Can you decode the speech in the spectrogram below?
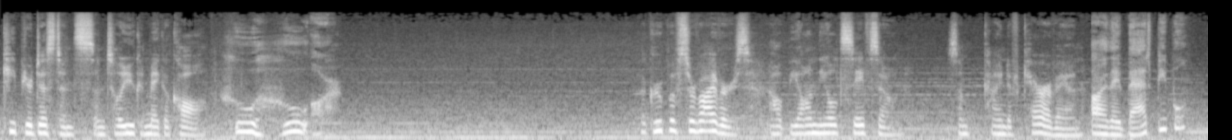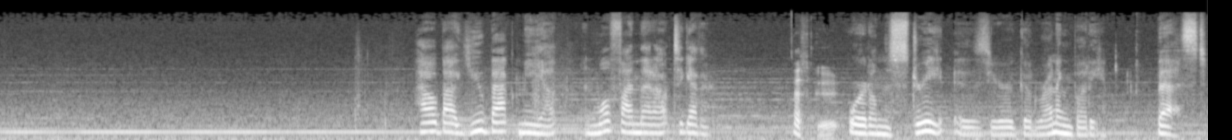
keep your distance until you can make a call. Who, who are? A group of survivors out beyond the old safe zone. Some kind of caravan. Are they bad people? How about you back me up, and we'll find that out together. That's good. Word on the street is you're a good running buddy. Best.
